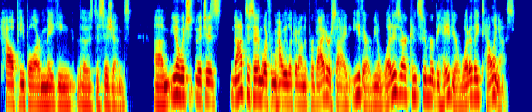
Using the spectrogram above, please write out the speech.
how people are making those decisions? Um, you know, which which is not dissimilar from how we look at on the provider side either. You know, what is our consumer behavior? What are they telling us?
